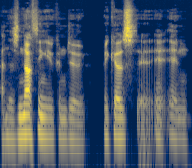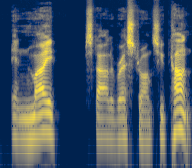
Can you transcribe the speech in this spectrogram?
and there's nothing you can do because in in my style of restaurants you can't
